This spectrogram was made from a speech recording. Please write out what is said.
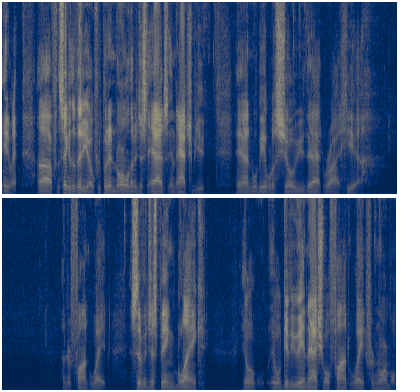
anyway, uh, for the sake of the video, if we put in normal, then it just adds an attribute, and we'll be able to show you that right here under font weight. Instead of it just being blank, it'll it will give you an actual font weight for normal.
